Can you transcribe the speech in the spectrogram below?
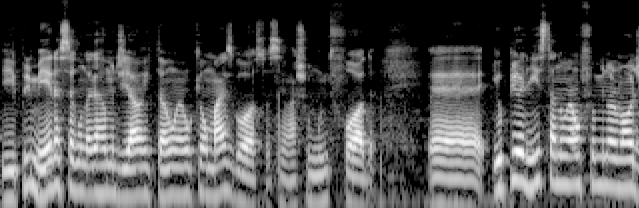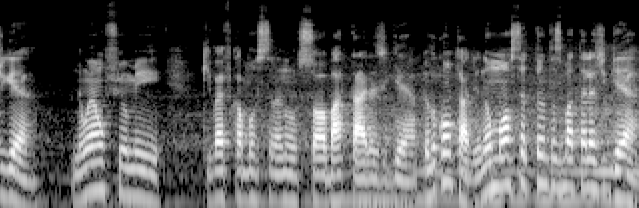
E Primeira e Segunda Guerra Mundial, então, é o que eu mais gosto, assim, eu acho muito foda. É... E O Pianista não é um filme normal de guerra. Não é um filme que vai ficar mostrando só batalhas de guerra. Pelo contrário, ele não mostra tantas batalhas de guerra.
